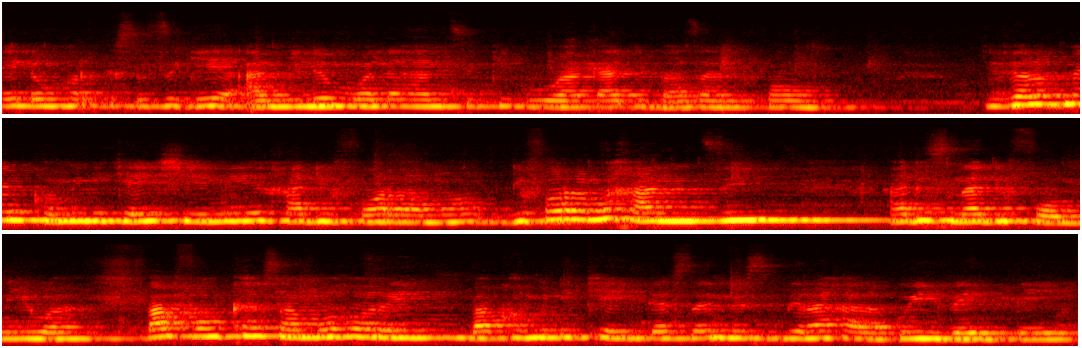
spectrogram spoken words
e leng gore ke setse ke amile mo le gantse ke bua ka di-bursary form. Development communication ga diforamo diforamo gantsi ga di sena di formiwa ba focusa mo goreng ba communicate se se diragala ko eventeng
